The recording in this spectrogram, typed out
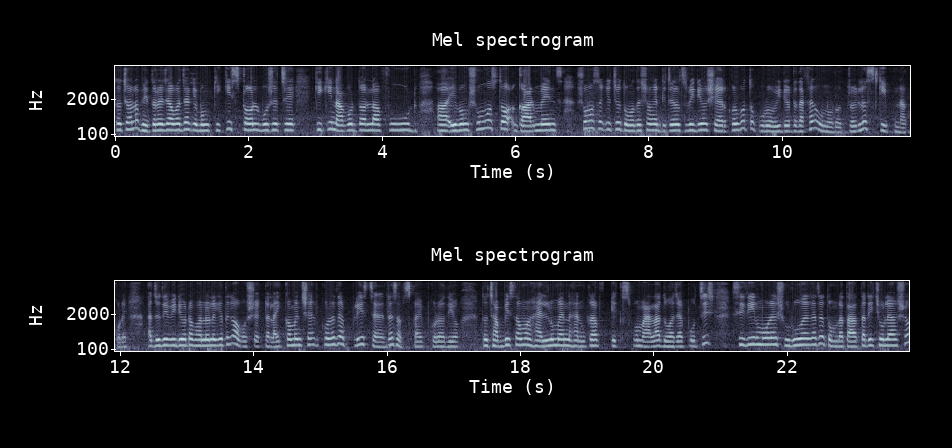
তো চলো ভেতরে যাওয়া যাক এবং কি কি স্টল বসেছে, কি কি নাগরদোল্লা ফুড এবং সমস্ত গার্মেন্টস, সমস্ত কিছু তোমাদের সঙ্গে ডিটেলস ভিডিও শেয়ার করব তো পুরো ভিডিওটা দেখার অনুরোধ রইল স্কিপ না করে। আর যদি ভিডিওটা ভালো লেগে থাকে অবশ্যই একটা লাইক কমেন্ট শেয়ার করে দিও আর প্লিজ চ্যানেলটা সাবস্ক্রাইব করে দিও। তো ছাব্বিশতম হ্যান্ডলুম অ্যান্ড হ্যান্ডক্রাফট এক্সপো মেলা দু হাজার পঁচিশ স্মৃতির মোড়ে শুরু হয়ে গেছে তোমরা তাড়াতাড়ি চলে আসো।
